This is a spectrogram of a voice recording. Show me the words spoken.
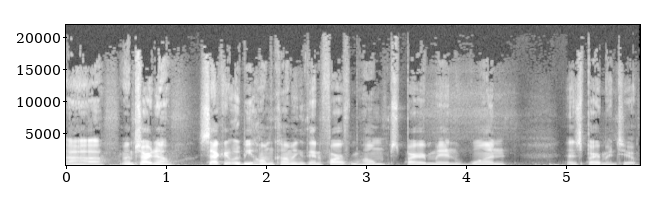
uh, I'm sorry, no. Second would be Homecoming, then Far From Home, Spider-Man One, then Spider-Man Two.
